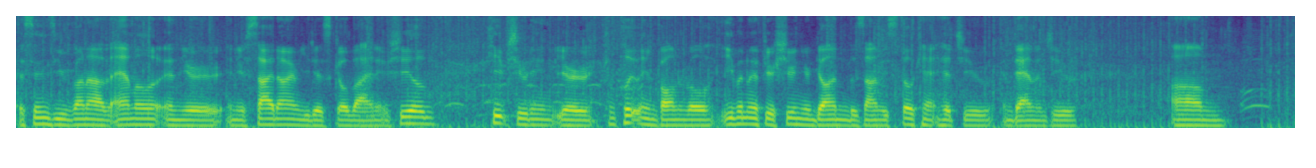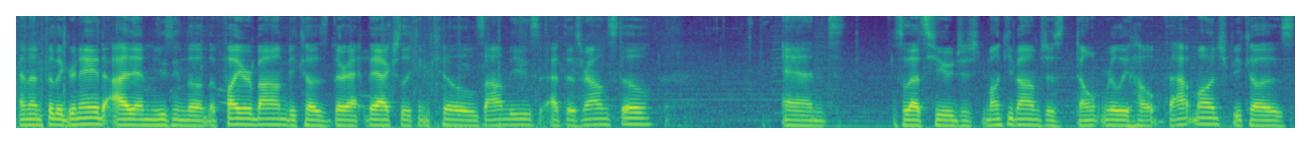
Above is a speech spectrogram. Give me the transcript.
as soon as you run out of ammo in your in your sidearm, you just go buy a new shield. Keep shooting, you're completely invulnerable. Even if you're shooting your gun, the zombies still can't hit you and damage you. Um, and then for the grenade, I am using the, the fire bomb because they they actually can kill zombies at this round still. And so that's huge. Monkey bombs just don't really help that much because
